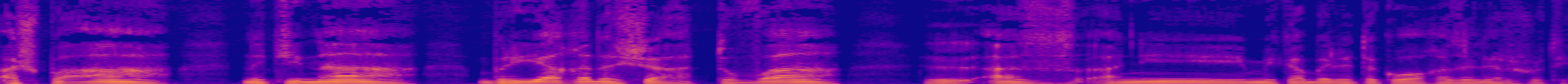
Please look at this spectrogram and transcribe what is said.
השפעה, נתינה, בריאה חדשה, טובה, אז אני מקבל את הכוח הזה לרשותי.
